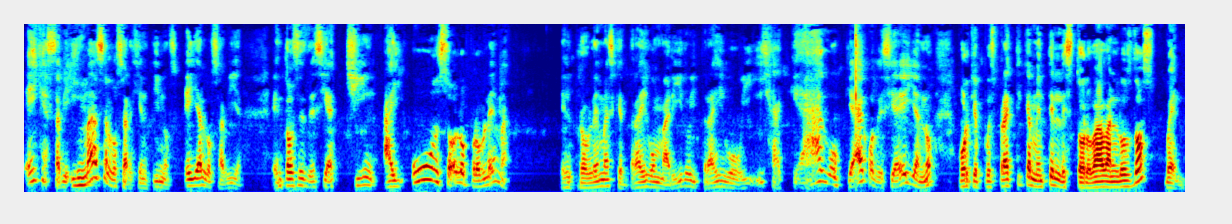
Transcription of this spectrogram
Ella sabía, y más a los argentinos, ella lo sabía. Entonces decía, chin, hay un solo problema. El problema es que traigo marido y traigo hija. ¿Qué hago? ¿Qué hago? Decía ella, ¿no? Porque pues prácticamente le estorbaban los dos. Bueno,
